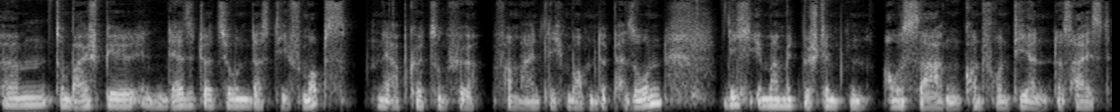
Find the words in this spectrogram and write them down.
Ähm, zum Beispiel in der Situation, dass die FMOPs eine Abkürzung für vermeintlich mobbende Personen, dich immer mit bestimmten Aussagen konfrontieren. Das heißt,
